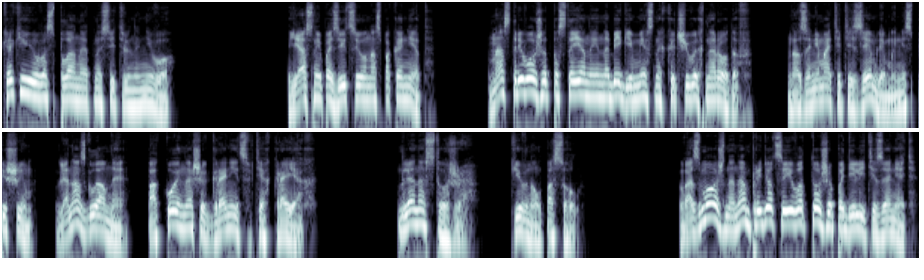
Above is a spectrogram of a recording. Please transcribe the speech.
какие у вас планы относительно него? Ясной позиции у нас пока нет. Нас тревожат постоянные набеги местных кочевых народов. Но занимать эти земли мы не спешим. Для нас главное — покой наших границ в тех краях. Для нас тоже, — кивнул посол. Возможно, нам придется его тоже поделить и занять,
